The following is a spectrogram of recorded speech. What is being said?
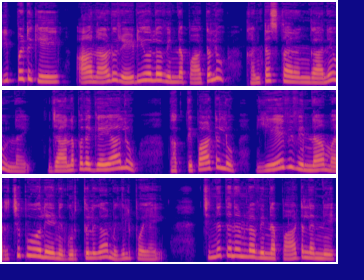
ఇప్పటికీ ఆనాడు రేడియోలో విన్న పాటలు కంఠస్థానంగానే ఉన్నాయి. జానపద గేయాలు భక్తి పాటలు ఏవి విన్నా మర్చిపోలేని గుర్తులుగా మిగిలిపోయాయి. చిన్నతనంలో విన్న పాటలన్నీ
